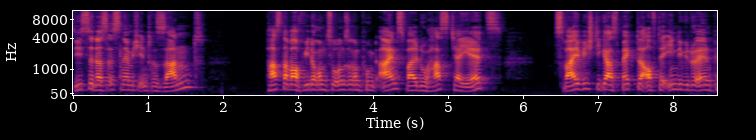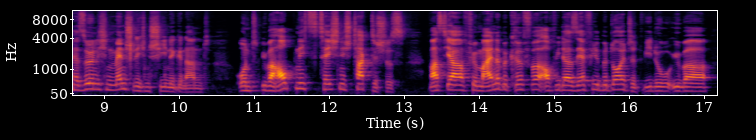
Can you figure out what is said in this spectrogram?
Siehst du, das ist nämlich interessant, passt aber auch wiederum zu unserem Punkt 1, weil du hast ja jetzt zwei wichtige Aspekte auf der individuellen, persönlichen, menschlichen Schiene genannt und überhaupt nichts technisch-taktisches, was ja für meine Begriffe auch wieder sehr viel bedeutet, wie du über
